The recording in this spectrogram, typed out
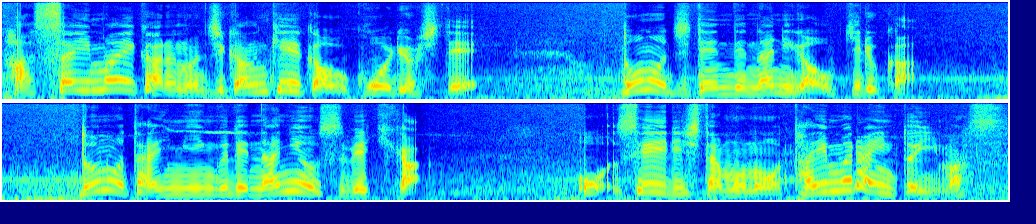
発災前からの時間経過を考慮してどの時点で何が起きるかどのタイミングで何をすべきかを整理したものをタイムラインと言います。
